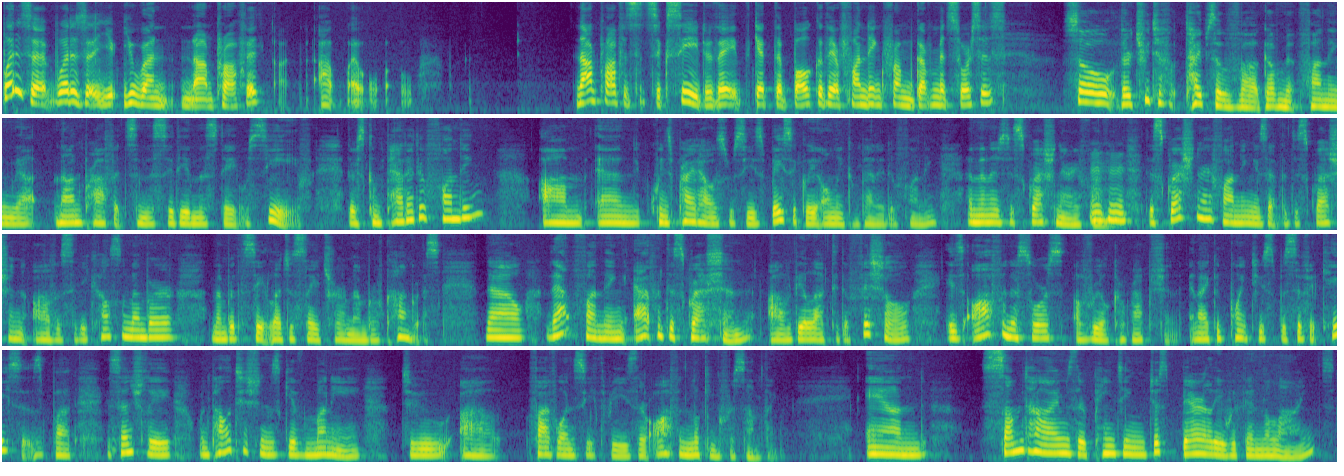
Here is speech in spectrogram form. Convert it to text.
What is a what is a you, you run nonprofit? Uh, uh, nonprofits that succeed, do they get the bulk of their funding from government sources? So there are two types of uh, government funding that nonprofits in the city and the state receive. There's competitive funding, um, and Queens Pride House receives basically only competitive funding. And then there's discretionary funding. Mm-hmm. Discretionary funding is at the discretion of a city council member, a member of the state legislature, a member of Congress. Now, that funding at the discretion of the elected official is often a source of real corruption. And I could point to specific cases, but essentially, when politicians give money to uh, 501c3s, they're often looking for something. And sometimes they're painting just barely within the lines.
